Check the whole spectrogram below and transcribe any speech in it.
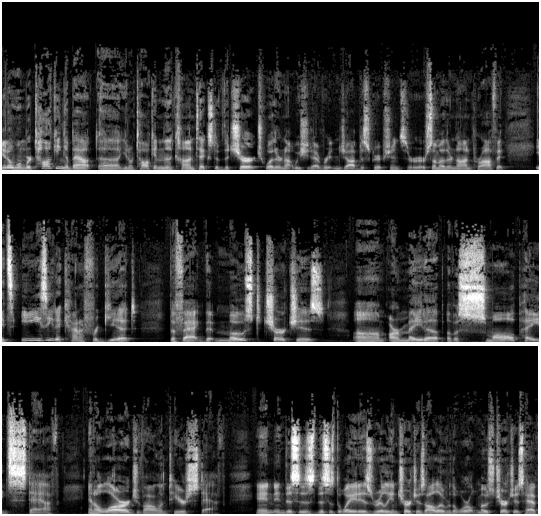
you know, when we're talking about, uh, you know, talking in the context of the church, whether or not we should have written job descriptions or, or some other nonprofit, it's easy to kind of forget the fact that most churches um, are made up of a small paid staff and a large volunteer staff. And, and this is this is the way it is really in churches all over the world. Most churches have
